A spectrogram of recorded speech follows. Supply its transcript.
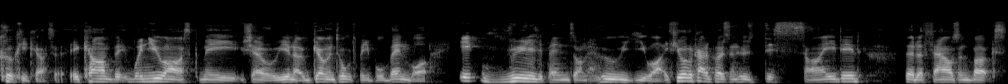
cookie cutter. It can't be when you ask me, Cheryl, you know, go and talk to people, then what? It really depends on who you are. If you're the kind of person who's decided that a thousand bucks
